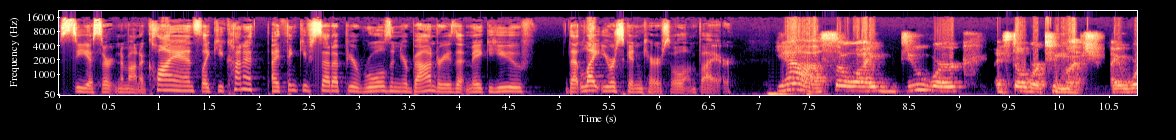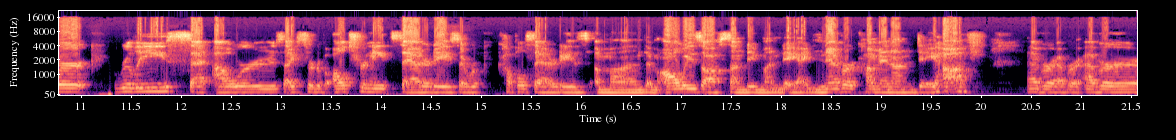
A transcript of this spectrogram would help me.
see a certain amount of clients? Like you kind of, I think you've set up your rules and your boundaries that make you, that light your skincare soul on fire. Yeah, so I do work, I still work too much. I work really set hours. I sort of alternate Saturdays. I work a couple Saturdays a month. I'm always off Sunday, Monday. I never come in on a day off. Ever, ever, ever.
